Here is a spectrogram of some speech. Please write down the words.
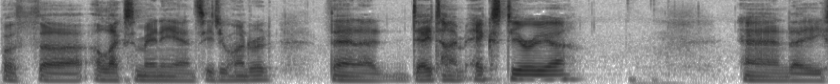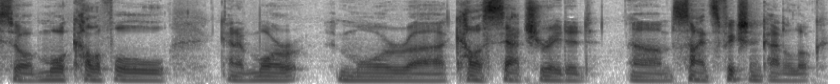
both uh, Alexa Mini and C200, then a daytime exterior, and a sort of more colorful, kind of more more uh, color saturated um, science fiction kind of look.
